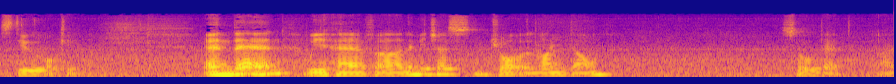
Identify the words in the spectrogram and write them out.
still okay. And then we have, uh, let me just draw a line down so that I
